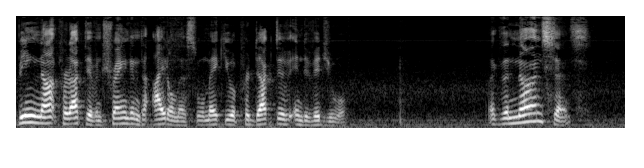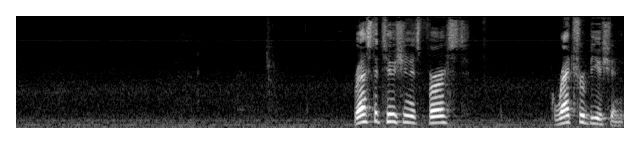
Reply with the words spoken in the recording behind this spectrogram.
being not productive and trained into idleness will make you a productive individual. Like the nonsense. Restitution is first, retribution,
